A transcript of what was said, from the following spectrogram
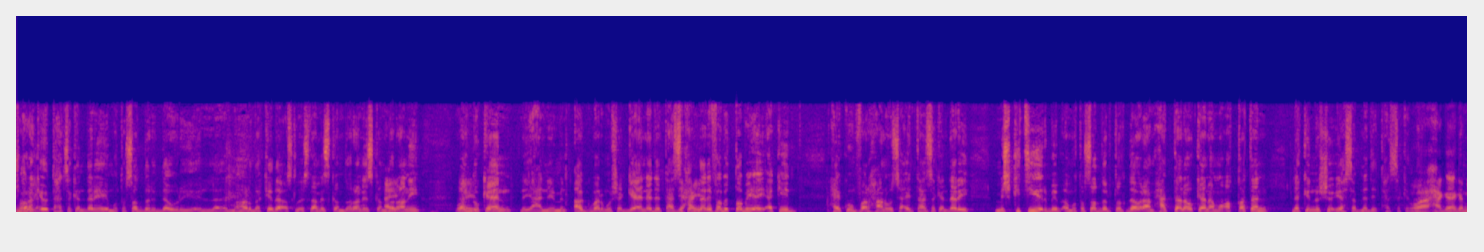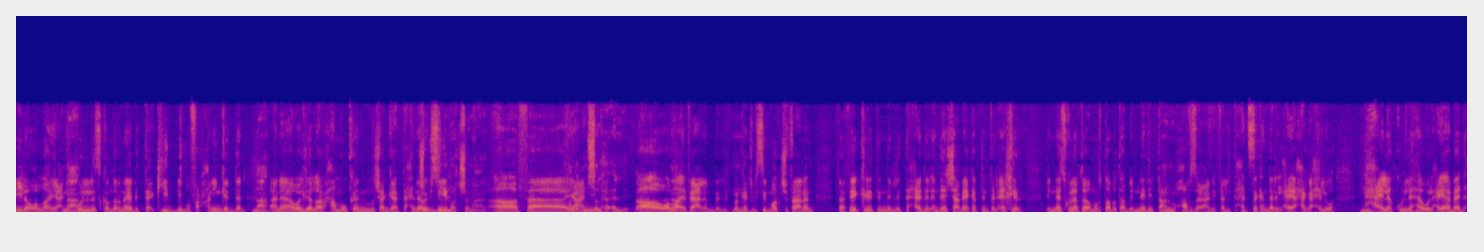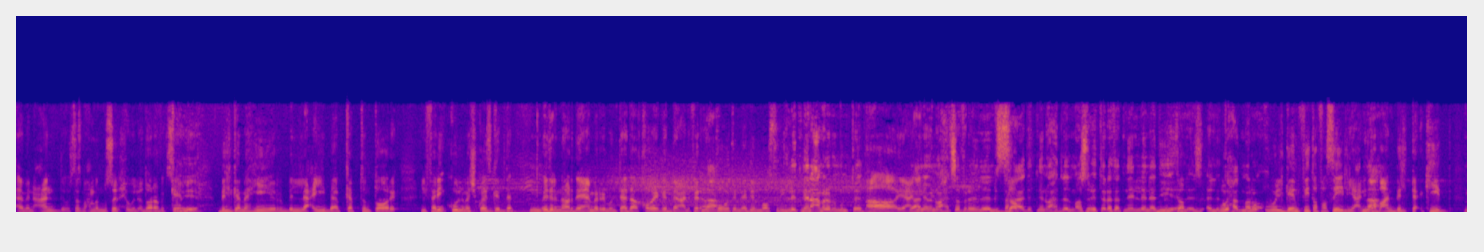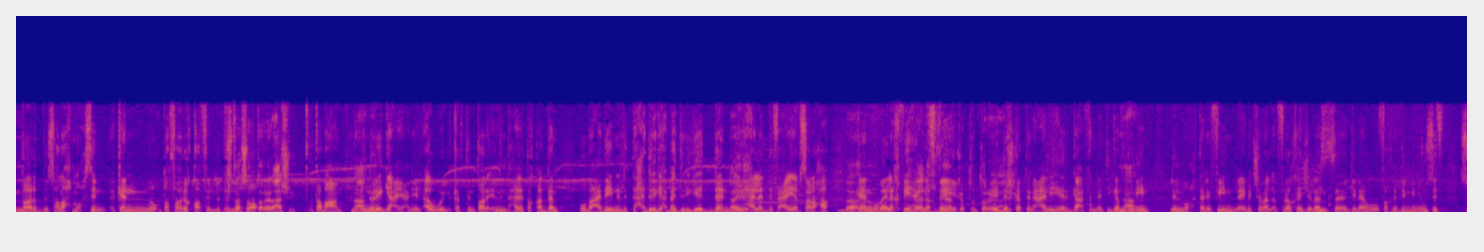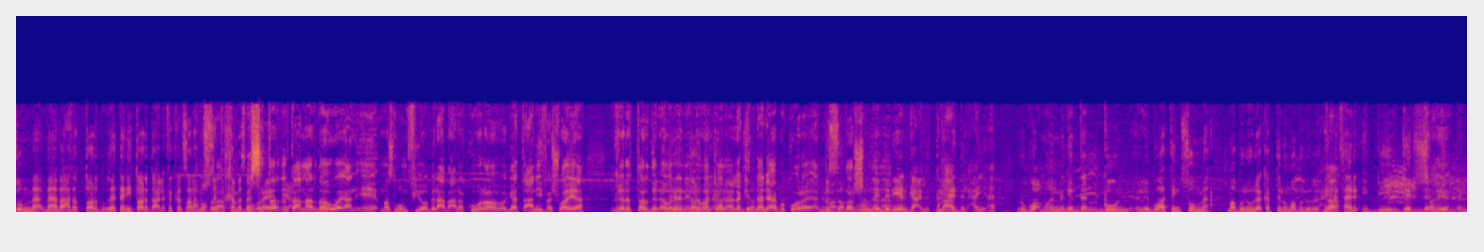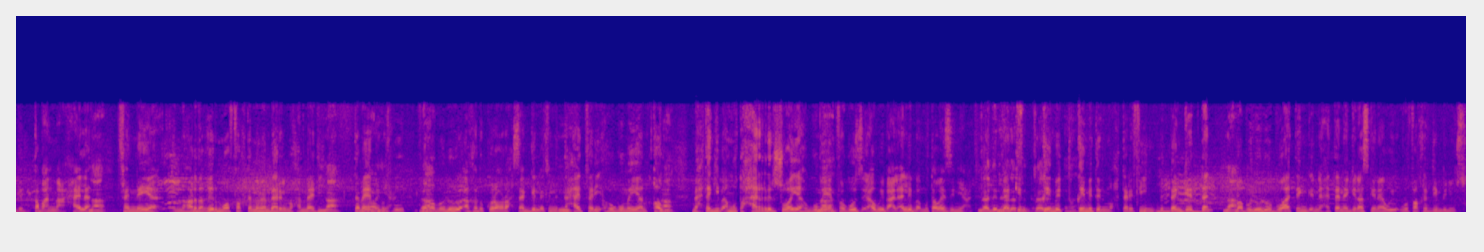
شعورك إيه والاتحاد السكندري متصدر الدوري ال- النهارده كده أصل اسلام إسكندراني إسكندراني والده أيوة. كان يعني من أكبر مشجعي نادي الاتحاد. السكندري فبالطبيعي أكيد هيكون فرحان وسعيد الاتحاد السكندري مش كتير بيبقى متصدر بطولة الدوري العام حتى لو كان مؤقتا لكنه شيء يحسب نادي الاتحاد السكندري وحاجة جميلة والله يعني نعم. كل الإسكندرانية بالتأكيد بيبقوا فرحانين جدا نعم. أنا والدي الله يرحمه كان مشجع اتحاداوي بيسيب كبير ماتش أنا عارف. آه فيعني مصلح قال لي. آه والله نعم. فعلا ما كانش بيسيب ماتش فعلا ففكرة إن الاتحاد الأندية الشعبية يا كابتن في الآخر الناس كلها بتبقى مرتبطة بالنادي بتاع المحافظة يعني فالاتحاد السكندري الحقيقة حاجة حلوة الحالة كلها والحقيقة بادئة من عند أستاذ محمد مصلحي والإدارة بالكامل. بالجماهير باللعيبة بكابتن طارق الفريق كله ماشي كويس جدا قدر النهارده يعمل ريمونتادا قوية جدا على فرقة نعم. قوة النادي المصري الاثنين عملوا ريمونتادا آه يعني, يعني من 1-0 للاتحاد 2-1 للمصري 3-2 لنادي الاتحاد مره أخرى والجيم فيه تفاصيل يعني نعم. طبعا بالتأكيد طرد صلاح محسن كان نقطة فارقة في في اللقاء طارق العشري طبعا نعم. إنه رجع يعني الأول كابتن طارق الاتحاد يتقدم وبعدين الاتحاد رجع بدري جدا. أيوة. الحاله الدفاعية بصراحة وكان مبالغ فيها نسبيا قدر. كابتن علي يرجع في النتيجة نعم. بجونين للمحترفين لعيبة شمال افريقيا جلاس جناوي وفخر الدين بن يوسف. ثم ما بعد الطرد وده تاني طرد على فكرة صلاح محسن في خمس بس مباريات الطرد بتاع النهارده هو يعني إيه مظلوم فيه هو بيلعب على كورة وجت عنيفة شوية. غير الطرد الأولاني اللي هو كان لكن ده. لعب كورة يعني ما بالظبط أقدرش إن وقدر يرجع الاتحاد نعم. الحقيقة رجوع مهم جدا جون لبواتينج ثم مابولولو يا كابتن ومابولولو الحقيقة نعم. فرق كبير جدا صحيح. جدا جدا طبعا مع حالة نعم. نعم. فنية النهارده غير موفق تماما باهر المحمدي نعم. تماما آه، يعني مظبوط. نعم. فمابولولو أخذ الكرة وراح سجل لكن الاتحاد فريق هجوميا قوي نعم. محتاج يبقى متحرر شوية هجوميا نعم. في جزء قوي على الأقل يبقى متوازن يعني لكن. قيمه آه. قيمة المحترفين بتبان جدا نعم. مابولولو وبواتينج الناحية الثانية جلاس جناوي وفخر الدين بن يوسف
